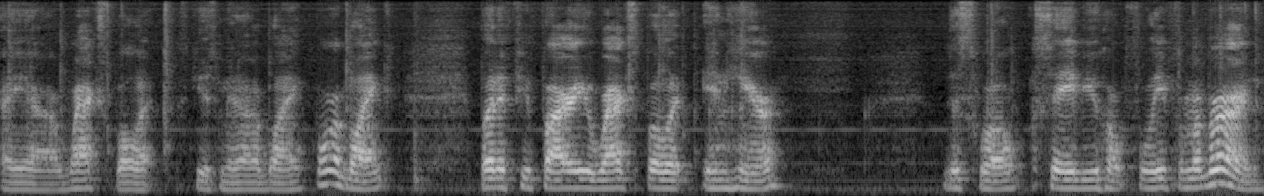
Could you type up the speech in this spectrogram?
a uh, wax bullet, excuse me, not a blank, or a blank, but if you fire your wax bullet in here, this will save you hopefully from a burn.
